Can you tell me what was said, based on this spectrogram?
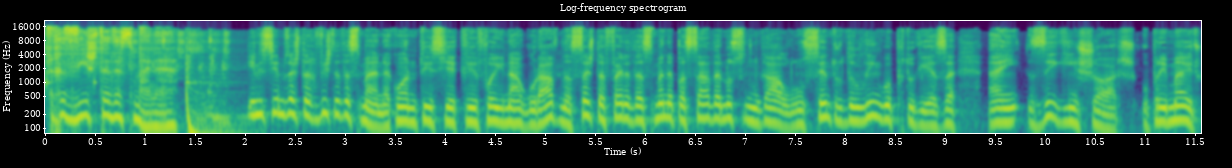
Revista da Semana. Iniciamos esta revista da semana com a notícia que foi inaugurado na sexta-feira da semana passada no Senegal um centro de língua portuguesa em Ziguinchor, o primeiro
